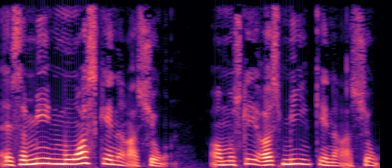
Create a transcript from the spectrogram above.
altså min mors generation, og måske også min generation,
